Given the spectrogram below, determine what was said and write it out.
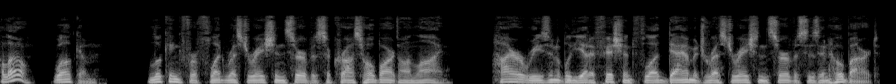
Hello, welcome. Looking for flood restoration service across Hobart online? Hire reasonable yet efficient flood damage restoration services in Hobart.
